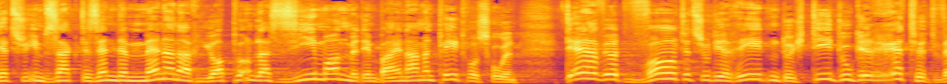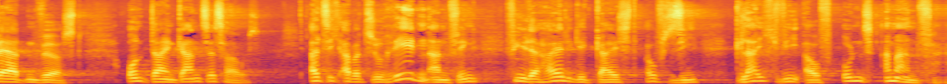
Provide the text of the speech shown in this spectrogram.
der zu ihm sagte, sende Männer nach Joppe und lass Simon mit dem Beinamen Petrus holen. Der wird Worte zu dir reden, durch die du gerettet werden wirst und dein ganzes Haus. Als ich aber zu reden anfing, fiel der Heilige Geist auf sie, gleich wie auf uns am Anfang.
